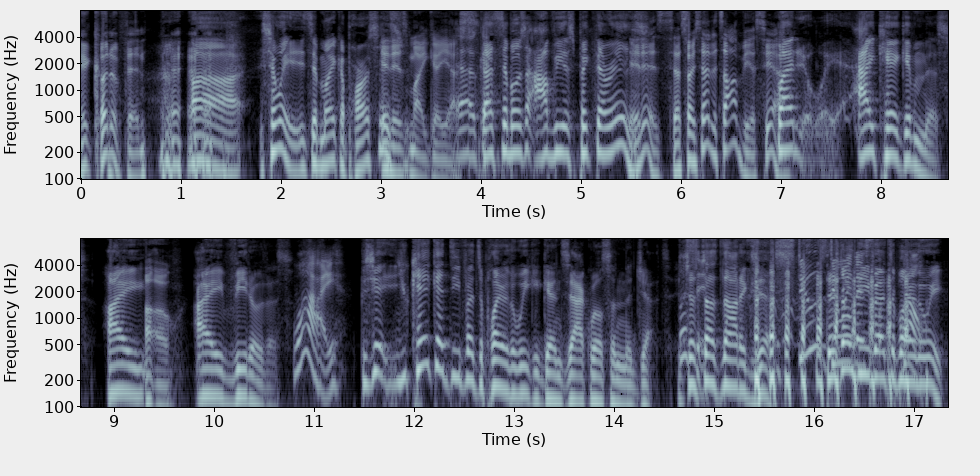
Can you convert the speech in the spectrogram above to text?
it could have been. uh, so wait, is it Micah Parsons? it is Micah, yes. Okay. That's the most obvious pick there is. It is. That's why I said it's obvious, yeah. But I can't give him this. I Uh-oh. I veto this. Why? Because you, you can't get defensive player of the week against Zach Wilson and the Jets. It Listen, just does not exist. Stu's There's doing no this. defensive player of no, the week.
